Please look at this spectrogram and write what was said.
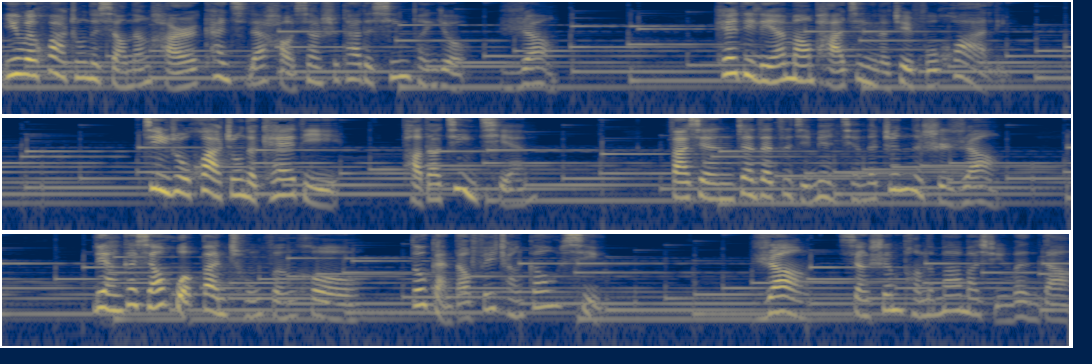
因为画中的小男孩看起来好像是他的新朋友让。k a t i e 连忙爬进了这幅画里。进入画中的 k a t i e 跑到镜前，发现站在自己面前的真的是让。两个小伙伴重逢后。都感到非常高兴。让向身旁的妈妈询问道：“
